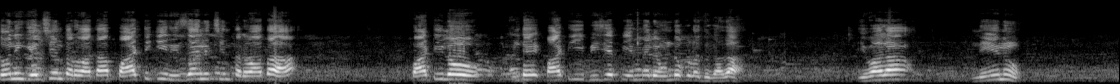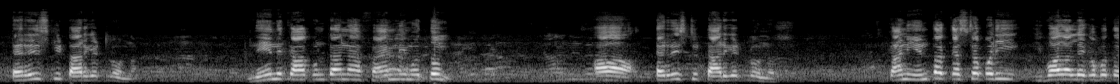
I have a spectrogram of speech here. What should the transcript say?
తోని గెలిచిన తర్వాత పార్టీకి రిజైన్ ఇచ్చిన తర్వాత పార్టీలో అంటే పార్టీ బీజేపీ ఎమ్మెల్యే ఉండకూడదు కదా. ఇవాళ నేను టెర్రరిస్ట్కి టార్గెట్లో ఉన్నా. నేను కాకుండా నా ఫ్యామిలీ మొత్తం ఆ టెర్రరిస్ట్ టార్గెట్లో ఉన్నారు. కానీ ఎంత కష్టపడి ఇవాళ లేకపోతే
